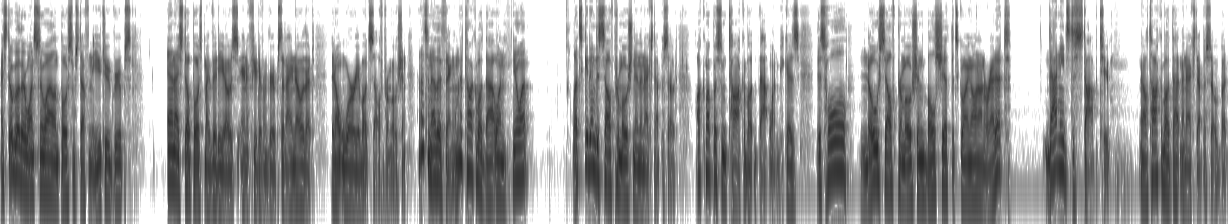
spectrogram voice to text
I still go there once in a while and post some stuff in the YouTube groups. And I still post my videos in a few different groups that I know that they don't worry about self promotion. And that's another thing. I'm going to talk about that one. You know what? Let's get into self promotion in the next episode. I'll come up with some talk about that one because this whole no self promotion bullshit that's going on on Reddit, that needs to stop too. And I'll talk about that in the next episode, but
